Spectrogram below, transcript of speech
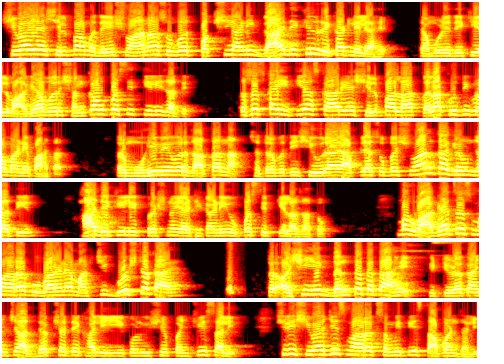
शिवाय या शिल्पामध्ये श्वानासोबत पक्षी आणि गाय देखील रेखाटलेले आहे त्यामुळे देखील वाघ्यावर शंका उपस्थित केली जाते. तसंच काही इतिहासकार या शिल्पाला कलाकृतीप्रमाणे पाहतात. तर मोहिमेवर जाताना छत्रपती शिवराय आपल्यासोबत श्वान का घेऊन जातील हा देखील एक प्रश्न या ठिकाणी उपस्थित केला जातो. मग वाघ्याचं स्मारक उभारण्यामागची गोष्ट काय? तर अशी एक दंतकथा आहे की टिळकांच्या अध्यक्षतेखाली एकोणीसशे पंचवीस साली श्री शिवाजी स्मारक समिती स्थापन झाली.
